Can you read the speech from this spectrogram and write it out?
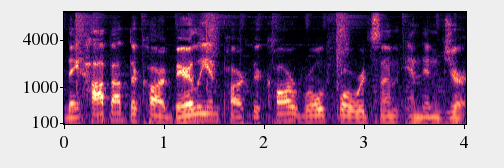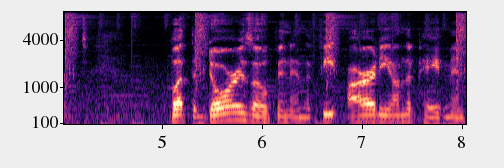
They hop out their car barely in park. Their car rolled forward some and then jerked. But the door is open and the feet already on the pavement,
